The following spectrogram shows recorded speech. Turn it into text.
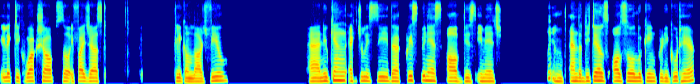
electric workshop. So if I just click on large view and you can actually see the crispiness of this image and the details also looking pretty good here.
